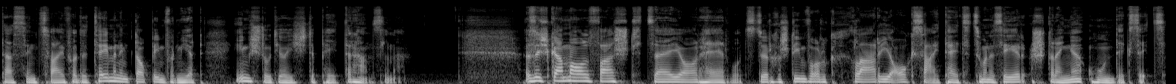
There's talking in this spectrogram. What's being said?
das sind zwei von den Themen im Top informiert. Im Studio ist der Peter Hanselmann. Es ist gerade mal fast zehn Jahre her, wo das Zürcher Stimmvolk klar Ja gesagt hat zu einem sehr strengen Hundegesetz.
